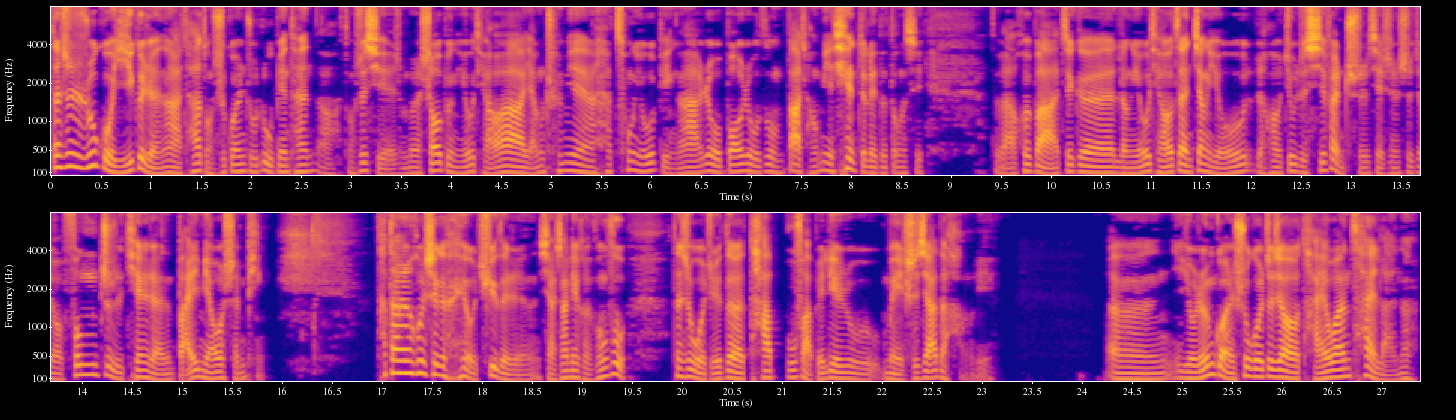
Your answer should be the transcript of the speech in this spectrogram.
但是如果一个人啊，他总是关注路边摊啊，总是写什么烧饼、油条啊、阳春面啊、葱油饼啊、肉包肉粽、大肠面线之类的东西，对吧？会把这个冷油条蘸酱油，然后就着稀饭吃，写成是叫风致天然白描神品。他当然会是个很有趣的人，想象力很丰富，但是我觉得他无法被列入美食家的行列。嗯，有人管说过这叫台湾蔡澜呢。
